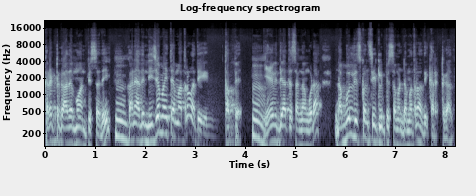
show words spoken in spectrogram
కరెక్ట్ కాదేమో అనిపిస్తది. కానీ అది నిజమైతే మాత్రం అది తప్పే. ఏ విద్యార్థి సంఘం కూడా డబ్బులు తీసుకొని సీట్లు ఇప్పిస్తామంటే మాత్రం అది కరెక్ట్ కాదు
